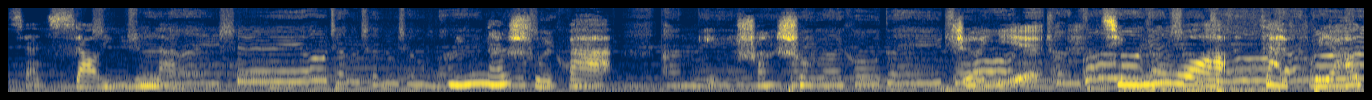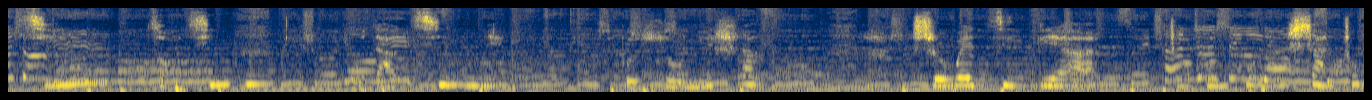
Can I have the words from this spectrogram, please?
浅笑呢喃。云南水坝，影双双。这夜，请与我在扶摇情走青衣，不到青年，不诉离殇，只为纪念这份不能善终的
